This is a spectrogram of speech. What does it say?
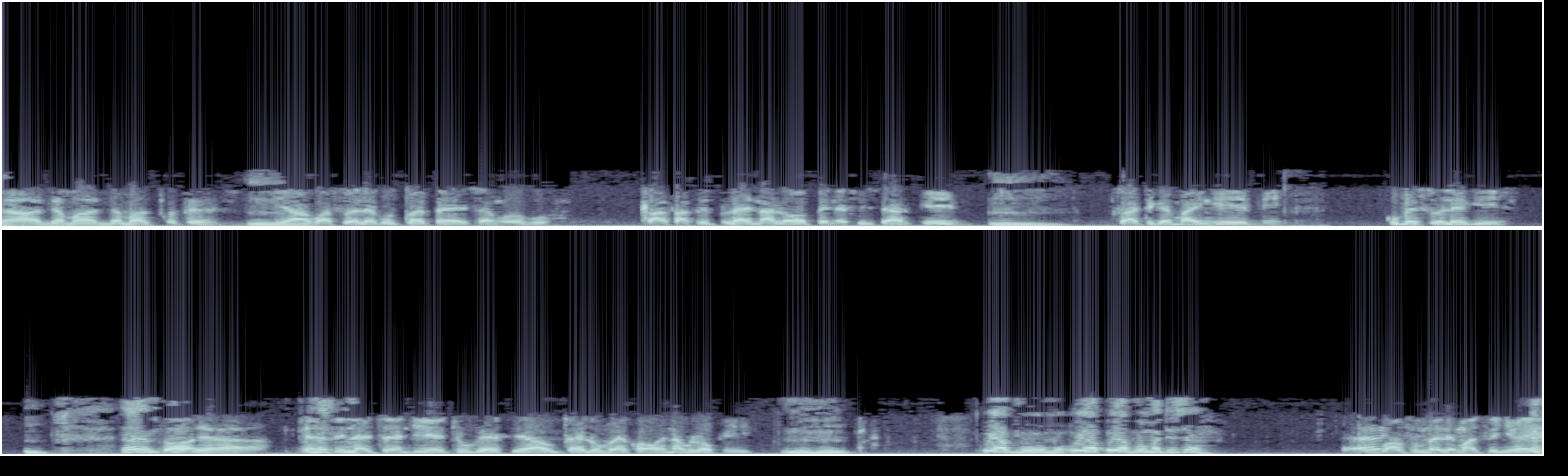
ya ndiyamazi chwephesha mm. ya kwasweleka ucwephesha ngoku xa sasiplayina loo beneficiary game mm. sathi ke mayingemi kubeswelekile mm. um, so yeah as ilegend yethu ke siyawucela ube khona kuloo game mm-hmm. uyavuma uyavuma tisha ukwavumela emazinyweni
